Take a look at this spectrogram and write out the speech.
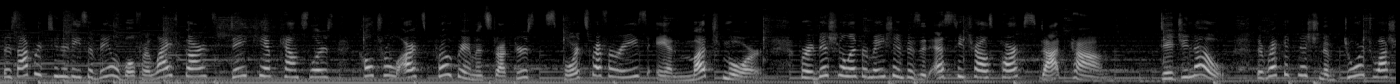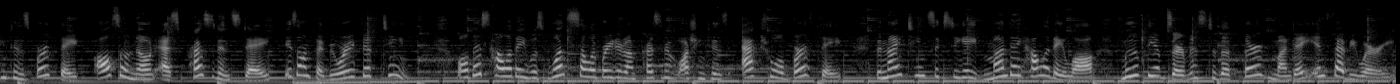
There's opportunities available for lifeguards, day camp counselors, cultural arts program instructors, sports referees, and much more. For additional information, visit stcharlesparks.com. Did you know? The recognition of George Washington's birthday, also known as President's Day, is on February 15th. While this holiday was once celebrated on President Washington's actual birth date, the 1968 Monday holiday law moved the observance to the third Monday in February.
